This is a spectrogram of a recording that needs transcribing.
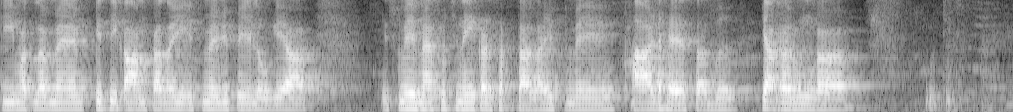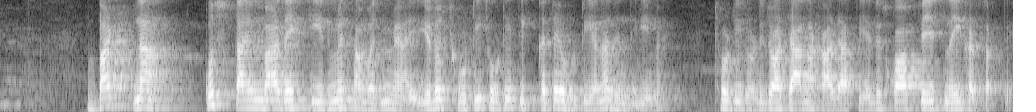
कि मतलब मैं किसी काम का नहीं, इसमें भी फेल हो गया। इसमें मैं कुछ नहीं कर सकता लाइफ में हार्ड है सब, क्या करूँगा? वो चीज़। बट ना, कुछ टाइम बाद एक चीज़ में समझ में आई। ये जो छोटी छोटी दिक्कतें होती है ना ज़िंदगी में। छोटी छोटी जो अचानक आ जाती है, जिसको आप फेस नहीं कर सकते।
